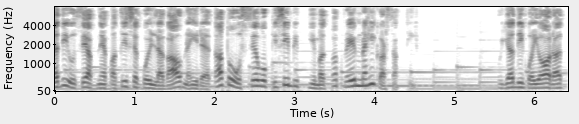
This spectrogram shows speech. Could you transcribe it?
यदि उसे अपने पति से कोई लगाव नहीं रहता तो उससे वो किसी भी कीमत पर प्रेम नहीं कर सकती। यदि कोई औरत,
